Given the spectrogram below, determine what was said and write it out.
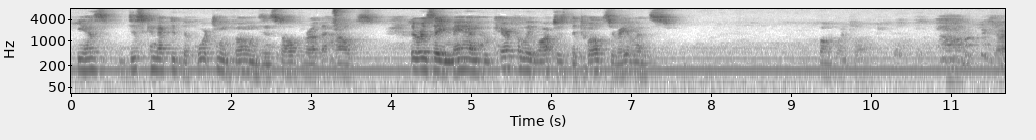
He has disconnected the 14 phones installed throughout the house. There is a man who carefully watches the 12 surveillance. Phone went blank. Sorry.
